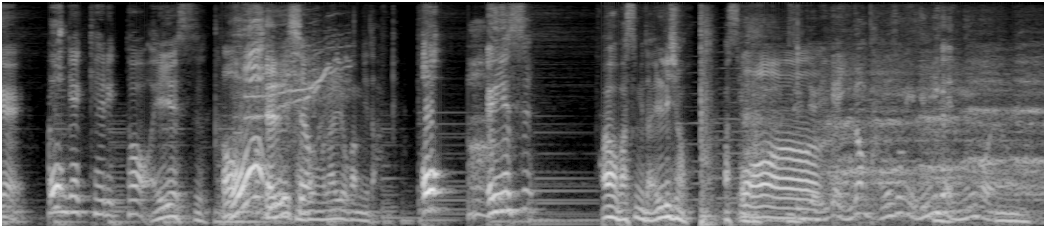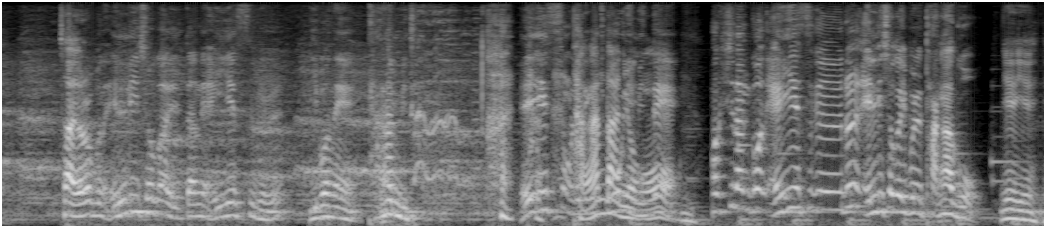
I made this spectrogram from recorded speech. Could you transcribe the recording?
예. 어? 한 개 캐릭터 AS 어? 어? 엘리셔. 적용을 하려고 합니다. 어? AS? 아, 맞습니다. 엘리셔. 맞습니다. 와. 이게 이런 방송이 의미가 있는 거예요. 음, 자, 여러분 엘리셔가 일단 AS를 이번에 당합니다. AS 원래 당한다뇨. 좋은 힘인데 확실한 건 AS를 엘리셔가 이번에 당하고 예, 예.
